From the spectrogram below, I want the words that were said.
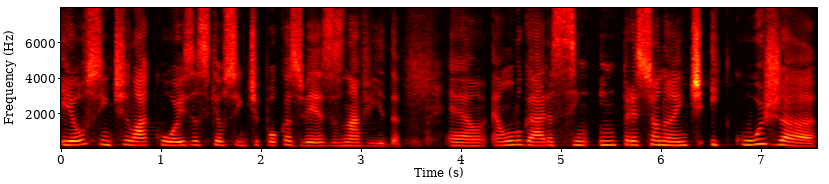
eu senti lá coisas que eu senti poucas vezes na vida. É, é um lugar assim impressionante e cuja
